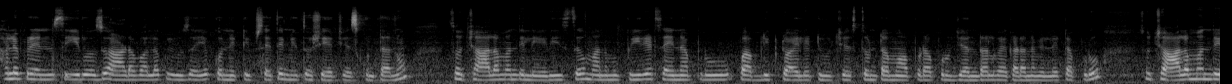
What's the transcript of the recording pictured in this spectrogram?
హలో ఫ్రెండ్స్ ఈరోజు ఆడవాళ్ళకు యూజ్ అయ్యే కొన్ని టిప్స్ అయితే మీతో షేర్ చేసుకుంటాను. సో చాలామంది లేడీస్ మనము పీరియడ్స్ అయినప్పుడు పబ్లిక్ టాయిలెట్ యూజ్ చేస్తుంటాము. అప్పుడప్పుడు జనరల్గా ఎక్కడైనా వెళ్ళేటప్పుడు. సో చాలామంది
